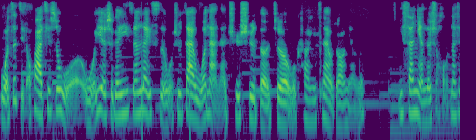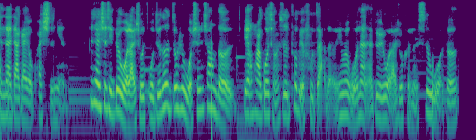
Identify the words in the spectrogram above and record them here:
我自己的话，其实我我也是跟医生类似，我是在我奶奶去世的这，我看现在有多少年了，一三年的时候，那现在大概有快十年。这件事情对我来说，我觉得就是我身上的变化过程是特别复杂的，因为我奶奶对于我来说可能是我的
